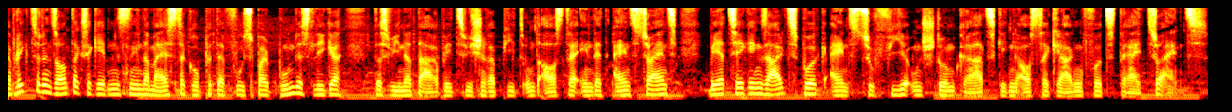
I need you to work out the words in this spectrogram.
Ein Blick zu den Sonntagsergebnissen in der Meistergruppe der Fußball-Bundesliga. Das Wiener Derby zwischen Rapid und Austria endet 1 zu 1, BRC gegen Salzburg 1 zu 4 und Sturm Graz gegen Austria Klagenfurt 3 zu 1.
